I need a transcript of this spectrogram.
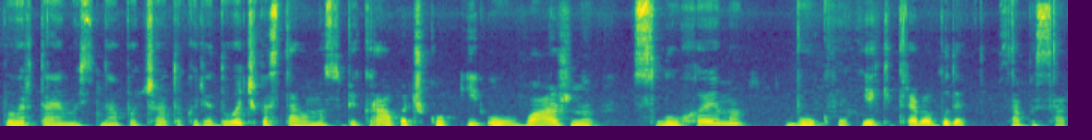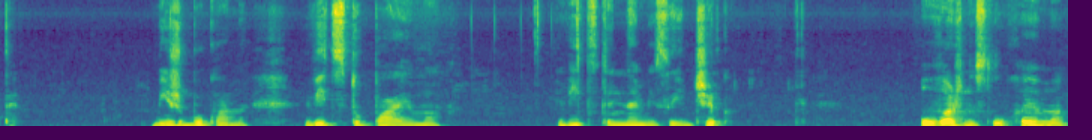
повертаємось на початок рядочка, ставимо собі крапочку і уважно слухаємо букви, які треба буде записати. Між буквами відступаємо відстань на мізинчик. Уважно слухаємо,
